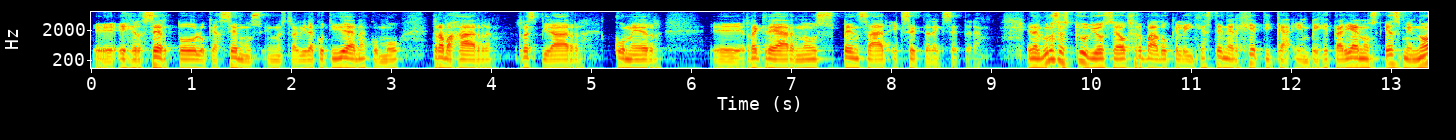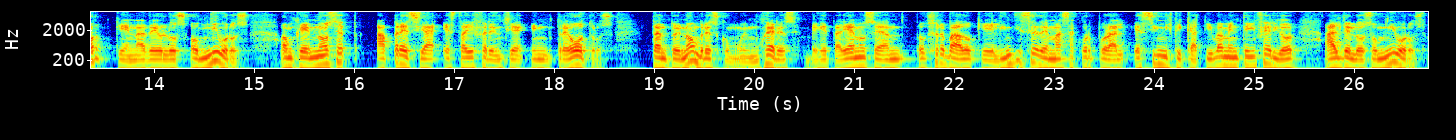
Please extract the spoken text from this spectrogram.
eh, ejercer todo lo que hacemos en nuestra vida cotidiana, como trabajar, respirar, comer, eh, recrearnos, pensar, etcétera, etcétera. En algunos estudios se ha observado que la ingesta energética en vegetarianos es menor que en la de los omnívoros, aunque no se aprecia esta diferencia entre otros. Tanto en hombres como en mujeres vegetarianos se han observado que el índice de masa corporal es significativamente inferior al de los omnívoros,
